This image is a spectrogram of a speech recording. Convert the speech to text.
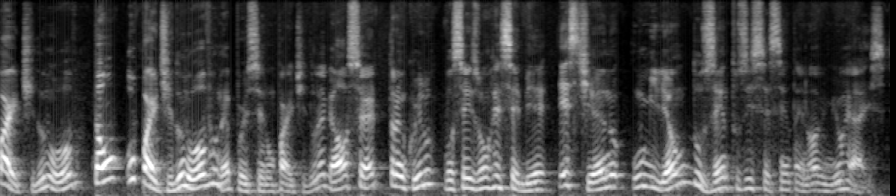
Partido Novo. Então, o Partido Novo, né, por ser um partido legal, certo? Tranquilo, vocês vão receber este ano 1 milhão 269 mil reais.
